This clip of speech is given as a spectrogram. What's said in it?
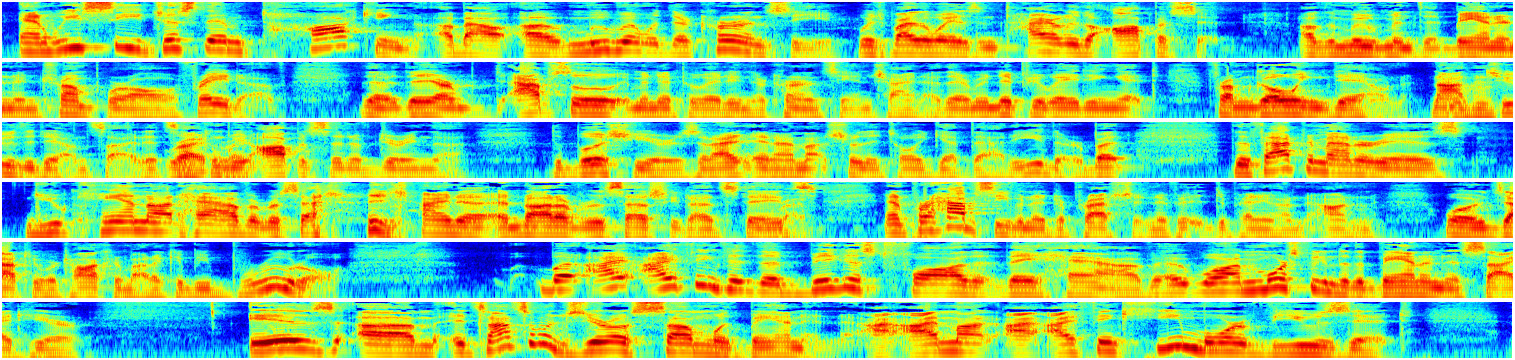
And we see just them talking about a movement with their currency, which, by the way, is entirely the opposite of the movement that Bannon and Trump were all afraid of. They're, they are absolutely manipulating their currency in China. They're manipulating it from going down, not mm-hmm. to the downside. It's Right, the complete right. opposite of during the, the Bush years, and I and I'm not sure they totally get that either. But the fact of the matter is, you cannot have a recession in China and not have a recession in the United States, and perhaps even a depression, if it, depending on on what exactly we're talking about. It could be brutal. But I, I think that the biggest flaw that they have, uh, well, I'm more speaking to the Bannonist side here, is um, it's not so much zero sum with Bannon. I, I'm not. I, I think he more views it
